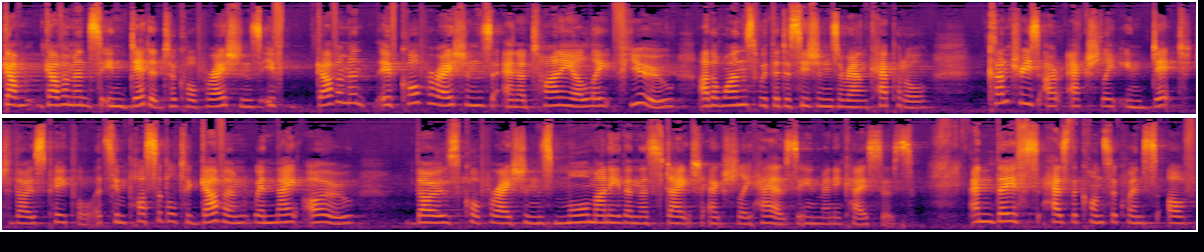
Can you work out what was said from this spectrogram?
gov- governments indebted to corporations. If government, if corporations and a tiny elite few are the ones with the decisions around capital, countries are actually in debt to those people. It's impossible to govern when they owe those corporations more money than the state actually has in many cases. And this has the consequence of,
